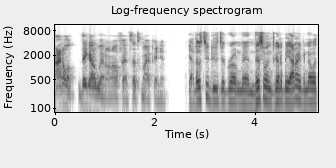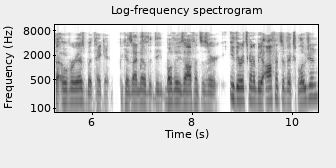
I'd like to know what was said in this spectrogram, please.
I don't. They got to win on offense. That's my opinion. Yeah, those two dudes are grown men. This one's going to be, I don't even know what the over is, but take it because I know that the, both of these offenses are either it's going to be offensive explosion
